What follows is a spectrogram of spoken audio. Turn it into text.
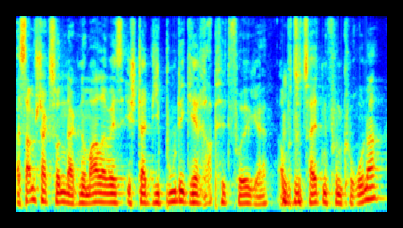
Samstag, Sonntag. Normalerweise ist da die Bude gerappelt voll, gell? Aber zu Zeiten von Corona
